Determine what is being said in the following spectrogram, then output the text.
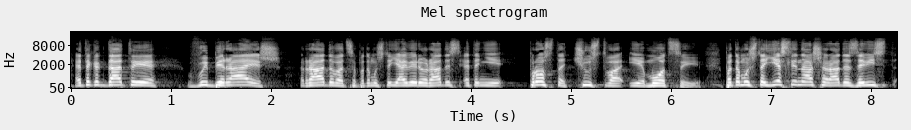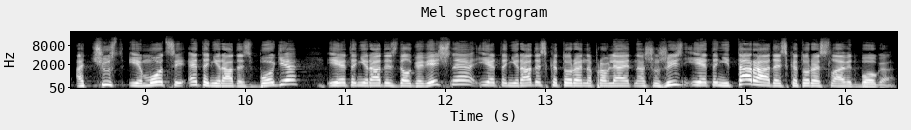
Это когда ты выбираешь радоваться, потому что я верю, радость — это не просто чувства и эмоции. Потому что если наша радость зависит от чувств и эмоций, это не радость в Боге, и это не радость долговечная, и это не радость, которая направляет нашу жизнь, и это не та радость, которая славит Бога.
